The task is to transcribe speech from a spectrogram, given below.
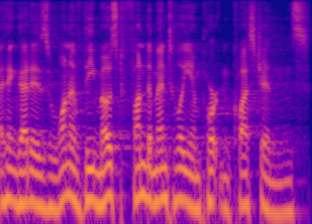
I think that is one of the most fundamentally important questions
